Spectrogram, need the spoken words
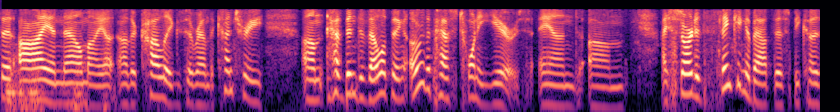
that I and now my uh, other colleagues around the country um, have been developing over the past 20 years. And um, I started thinking about this because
